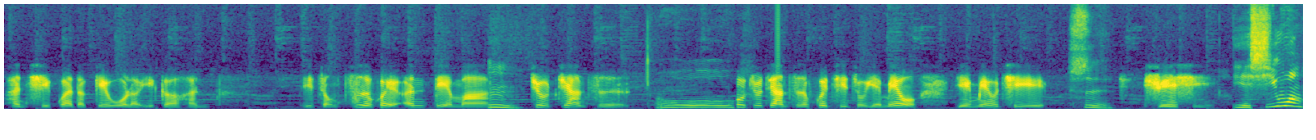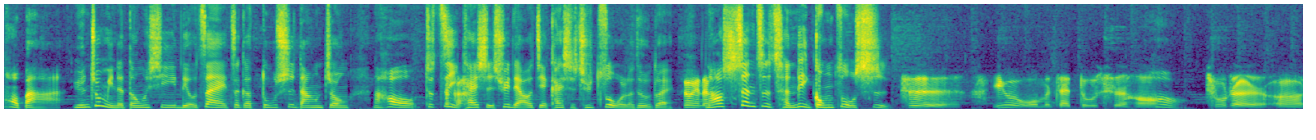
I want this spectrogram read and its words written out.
很奇怪的给我了一个很一种智慧恩典嘛，嗯，就这样子，哦，就这样子会记住，也没有也没有去是。学习，也希望哈把原住民的东西留在这个都市当中，然后就自己开始去了解，开始去做了，对不对？对，那然后甚至成立工作室，是因为我们在都市哈，哦，除了呃，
